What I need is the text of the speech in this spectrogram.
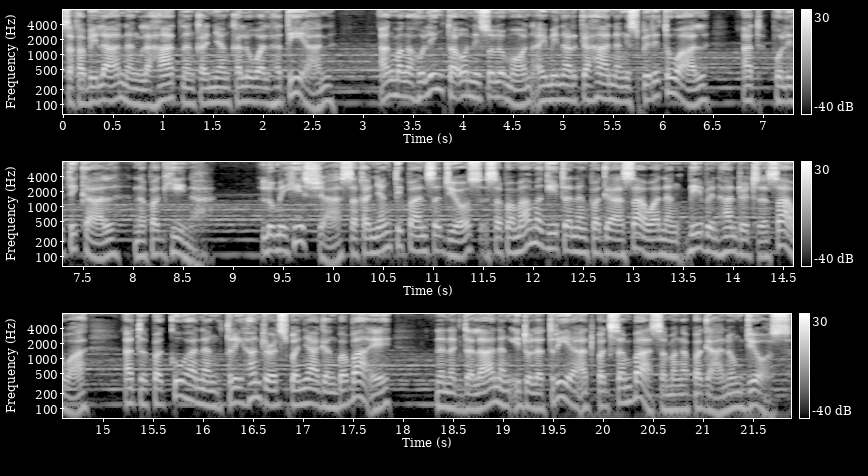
Sa kabila ng lahat ng kanyang kaluwalhatian, ang mga huling taon ni Solomon ay minarkahan ng espiritual at politikal na paghina. Lumihis siya sa kanyang tipan sa Diyos sa pamamagitan ng pag-aasawa ng 700 asawa at pagkuha ng 300 banyagang babae na nagdala ng idolatria at pagsamba sa mga paganong Diyos.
